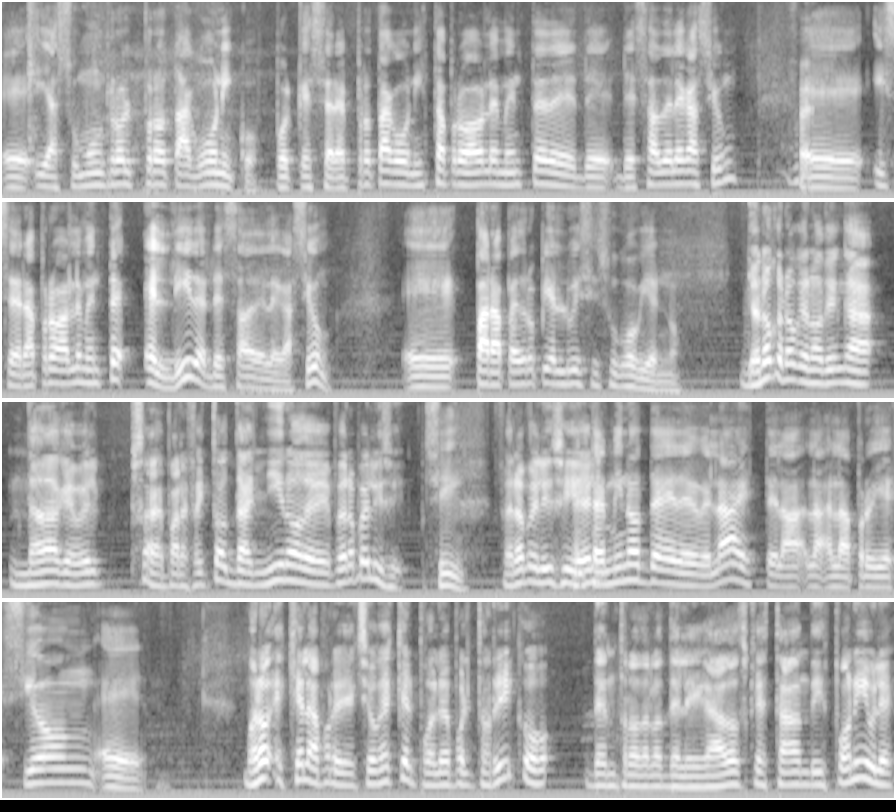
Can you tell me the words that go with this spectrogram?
Eh, y asuma un rol protagónico, porque será el protagonista probablemente de, de- de esa delegación eh, y será probablemente el líder de esa delegación eh, para Pedro Pierluisi y su gobierno. Yo no creo que no tenga nada que ver, ¿sabes? Para efectos dañinos de Pedro Pelici. Sí. Pedro Pelici, en él- términos de, de, ¿verdad? Este, la, la, la proyección, eh, Bueno, es que la proyección es que el pueblo de Puerto Rico, dentro de los delegados que estaban disponibles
